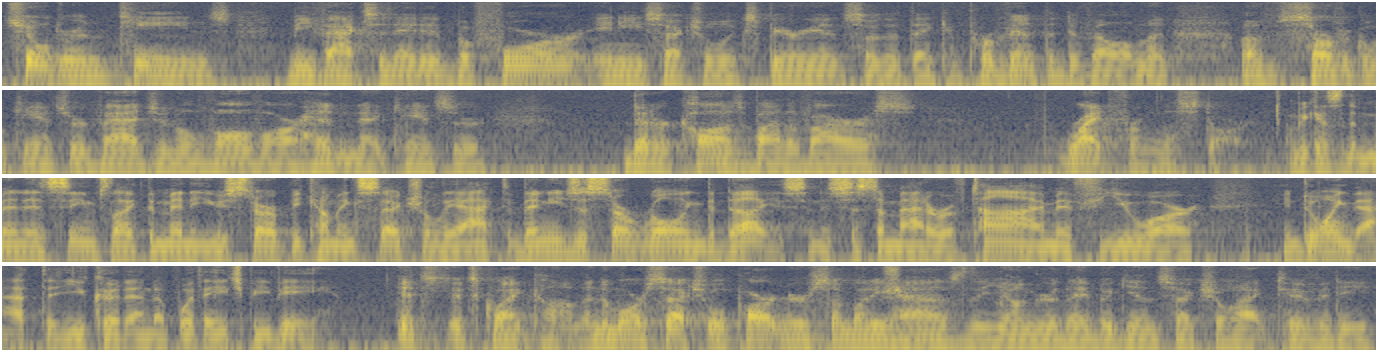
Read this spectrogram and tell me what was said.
children, teens, be vaccinated before any sexual experience so that they can prevent the development of cervical cancer, vaginal, vulvar, head and neck cancer that are caused by the virus right from the start. Because the minute it seems like the minute you start becoming sexually active, then you just start rolling the dice, and it's just a matter of time if you are doing that that you could end up with HPV. It's, it's quite common. The more sexual partners somebody sure. has, the younger they begin sexual activity,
